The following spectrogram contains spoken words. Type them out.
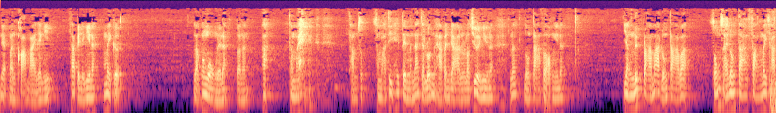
เนี่ยมันความหมายอย่างนี้ ถ้าเป็นอย่างนี้นะไม่เกิด เราก็งงเลยนะตอนนั้นฮะทำไมทำสมาธิให้เต็มมันน่าจะล้นไปหาปัญญาเราเชื่ออย่างนี้นะแล้วหลวงตาบอกอย่างนี้นะ ยังนึกปรามาสหลวงตาว่า สงสัยหลวงตาฟังไม่ชัด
